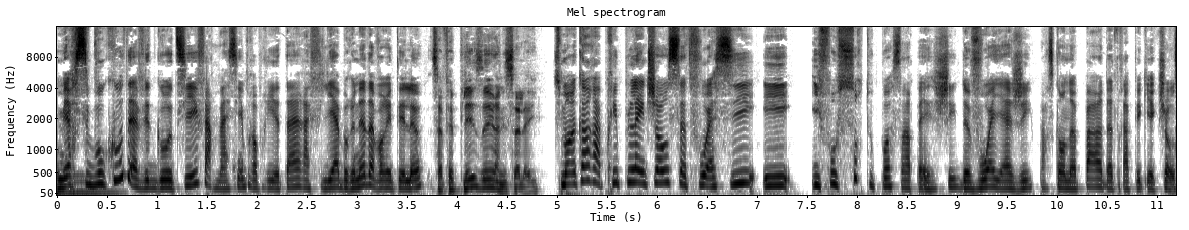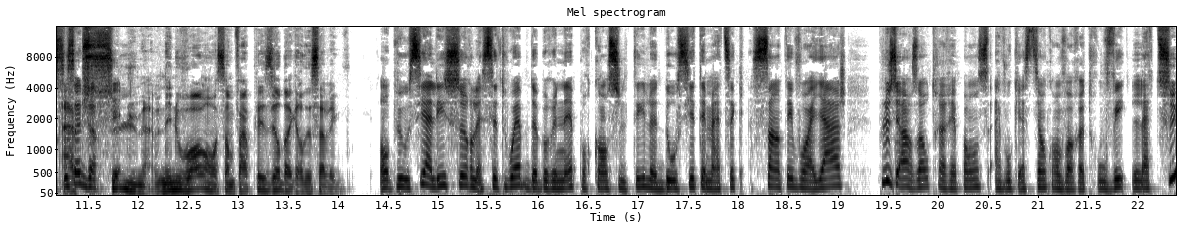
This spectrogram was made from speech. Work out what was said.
Merci beaucoup, David Gauthier, pharmacien propriétaire affilié à Brunet, d'avoir été là. Ça fait plaisir, Annie Soleil. Tu m'as encore appris plein de choses cette fois-ci et il faut surtout pas s'empêcher de voyager parce qu'on a peur d'attraper quelque chose. C'est ça que je. Absolument. Venez nous voir, on va ça me faire plaisir de regarder ça avec vous. On peut aussi aller sur le site web de Brunet pour consulter le dossier thématique santé voyage, plusieurs autres réponses à vos questions qu'on va retrouver là-dessus.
